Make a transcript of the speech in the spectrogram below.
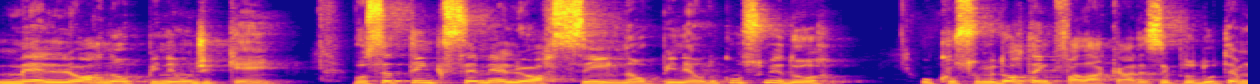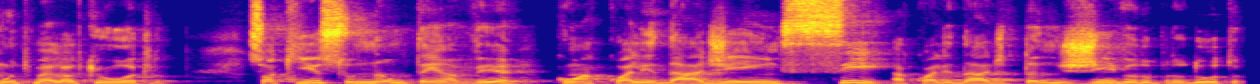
Melhor na opinião de quem? Você tem que ser melhor, sim, na opinião do consumidor. O consumidor tem que falar, cara, esse produto é muito melhor do que o outro. Só que isso não tem a ver com a qualidade em si, a qualidade tangível do produto,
